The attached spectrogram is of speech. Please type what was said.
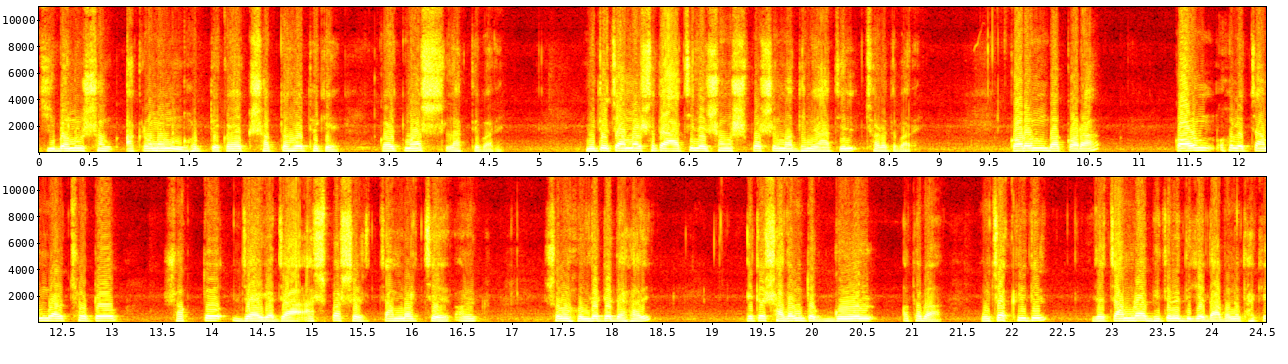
জীবাণু আক্রমণ ঘটতে কয়েক সপ্তাহ থেকে কয়েক মাস লাগতে পারে। মৃত চামড়ার সাথে আচিলের সংস্পর্শের মাধ্যমে আচিল ছড়াতে পারে। করণ বা করা। করণ হলো চামড়ার ছোট শক্ত জায়গা যা আশপাশের চামড়ার চেয়ে অনেক সময় হলদেটে দেখায়। এটা সাধারণত গোল অথবা উঁচাকৃতির যা চামড়ার ভিতরের দিকে দাবানো থাকে,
